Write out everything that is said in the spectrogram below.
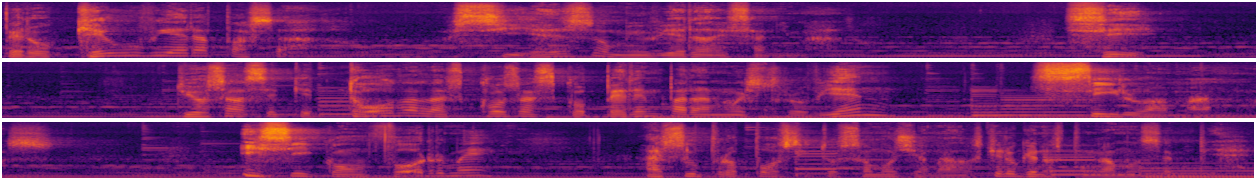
Pero ¿qué hubiera pasado si eso me hubiera desanimado? Sí, Dios hace que todas las cosas cooperen para nuestro bien si lo amamos y si conforme a su propósito somos llamados. Quiero que nos pongamos en pie.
